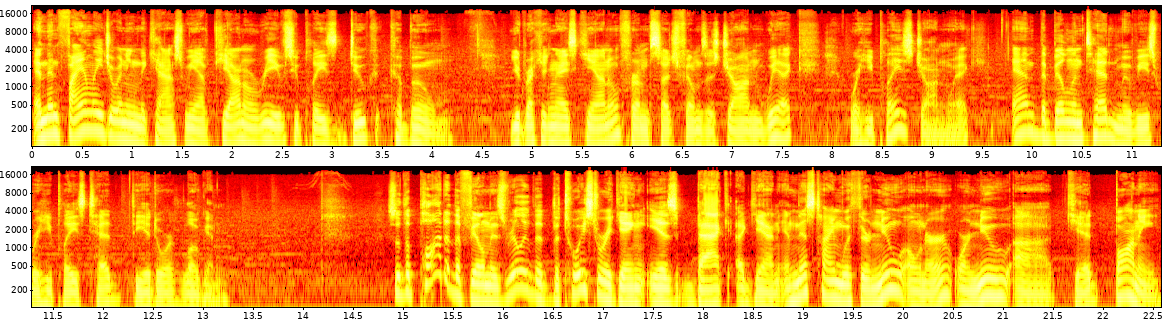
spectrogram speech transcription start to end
And then finally joining the cast, we have Keanu Reeves, who plays Duke Kaboom. You'd recognize Keanu from such films as John Wick, where he plays John Wick, and the Bill and Ted movies, where he plays Ted Theodore Logan. So the plot of the film is really that the Toy Story gang is back again, and this time with their new owner or new uh, kid, Bonnie.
